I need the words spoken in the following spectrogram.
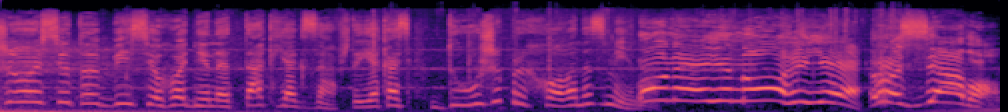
Щось у тобі сьогодні не так, як завжди. Якась дуже прихована зміна. У неї ноги є! Роззяво!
